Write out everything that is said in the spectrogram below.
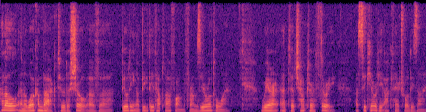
Hello and welcome back to the show of uh, building a big data platform from zero to one. We are at uh, chapter three, uh, security architectural design.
